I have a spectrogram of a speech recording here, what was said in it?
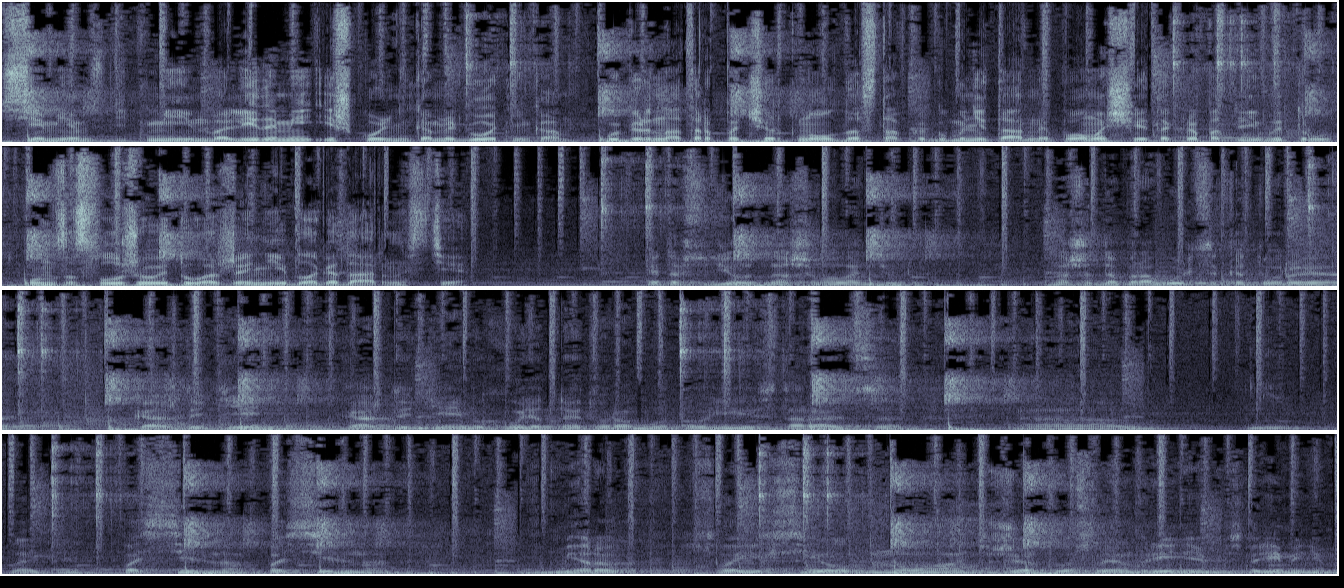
семьям с детьми-инвалидами и школьникам-льготникам. Губернатор подчеркнул, доставка гуманитарной помощи – это кропотливый труд. Он заслуживает уважения и благодарности. Это все делают наши волонтеры наши добровольцы, которые каждый день, каждый день выходят на эту работу и стараются, э, ну, знаете, посильно, посильно в мерах своих сил, но жертвуя своим временем, временем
